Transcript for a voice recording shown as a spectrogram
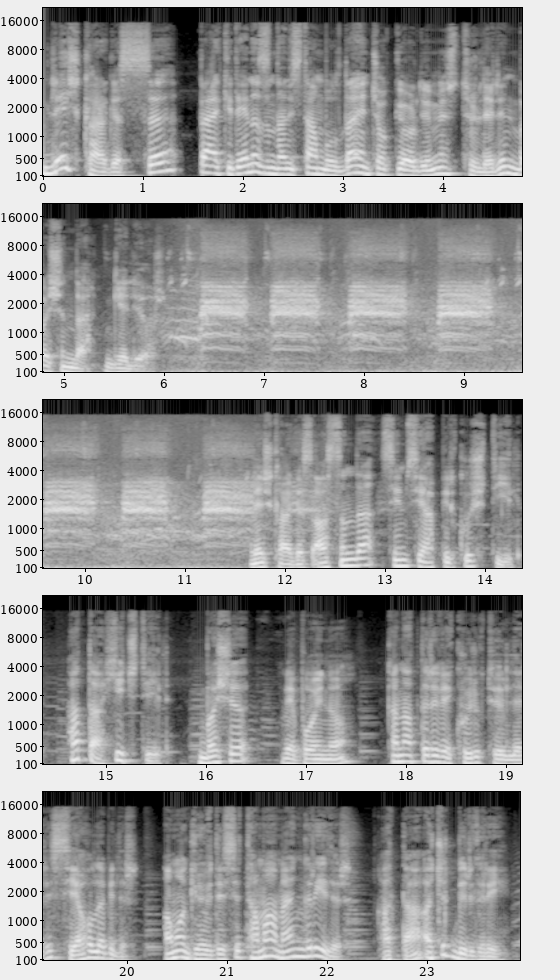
Leş kargası belki de en azından İstanbul'da en çok gördüğümüz türlerin başında geliyor. Leş kargası aslında simsiyah bir kuş değil. Hatta hiç değil. Başı ve boynu, kanatları ve kuyruk tüyleri siyah olabilir. Ama gövdesi tamamen gridir. Hatta açık bir gri.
